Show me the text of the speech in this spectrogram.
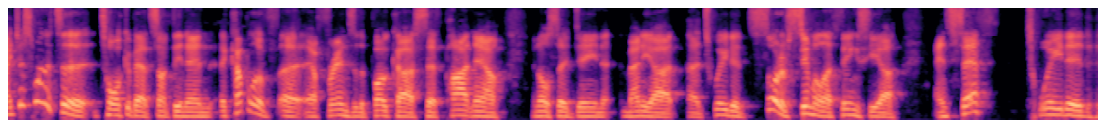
I just wanted to talk about something, and a couple of uh, our friends of the podcast, Seth Partnow and also Dean Maniart, uh, tweeted sort of similar things here. And Seth tweeted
